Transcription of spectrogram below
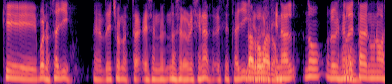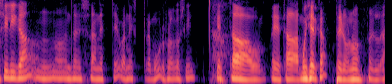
que, bueno, está allí. Eh, De hecho, no, está, ese no, no es el original, es que está allí. La El original, no, el original No. está en una basílica de San Esteban, Extramuros o algo así, que está, está muy cerca, pero no la,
